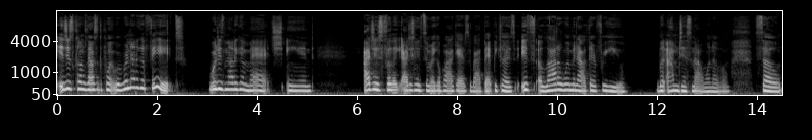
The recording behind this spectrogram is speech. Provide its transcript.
it just comes down to the point where we're not a good fit. We're just not a good match. And I just feel like I just need to make a podcast about that because it's a lot of women out there for you, but I'm just not one of them. So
